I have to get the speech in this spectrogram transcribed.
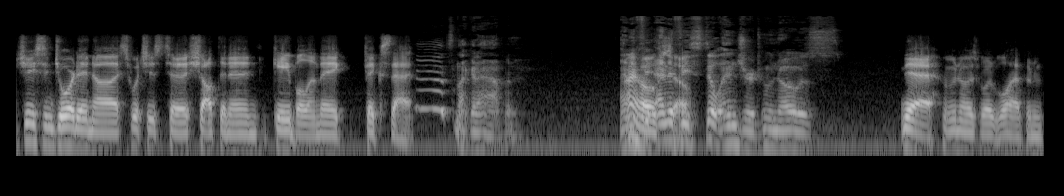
Jason Jordan uh, switches to Shelton and Gable, and they fix that. That's not gonna happen. And I if hope he, and so. if he's still injured, who knows? Yeah, who knows what will happen.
